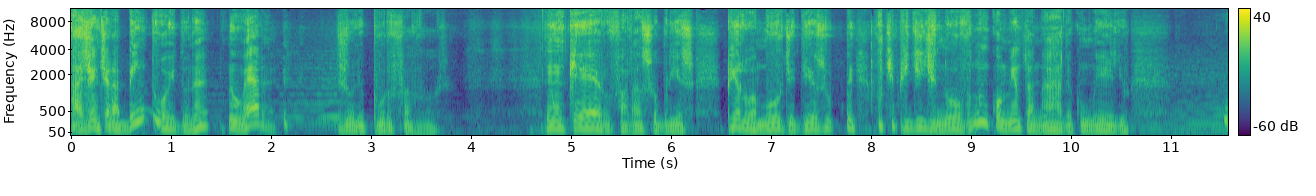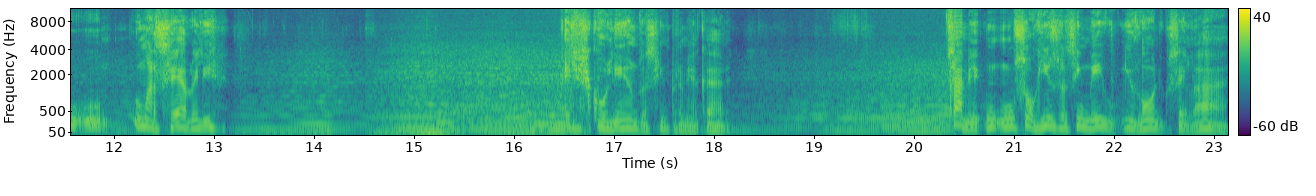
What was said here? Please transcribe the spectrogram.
A gente era bem doido, né? Não era? Júlio, por favor. Não quero falar sobre isso. Pelo amor de Deus, vou te pedir de novo. Não comenta nada com ele. O, o, o Marcelo, ele. Ele ficou olhando assim para minha cara. Sabe, um, um, sorriso assim meio irônico, sei lá.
